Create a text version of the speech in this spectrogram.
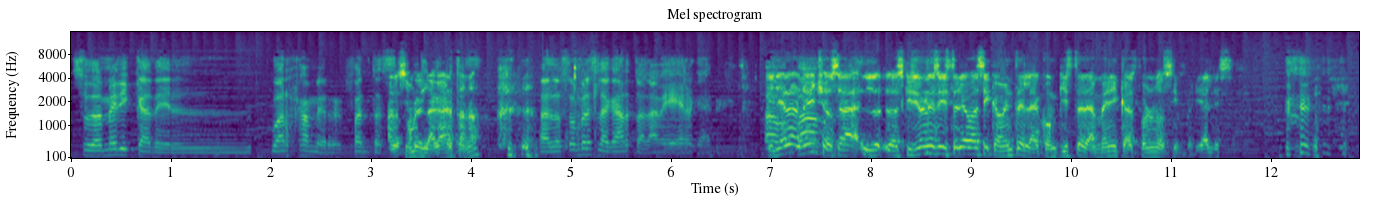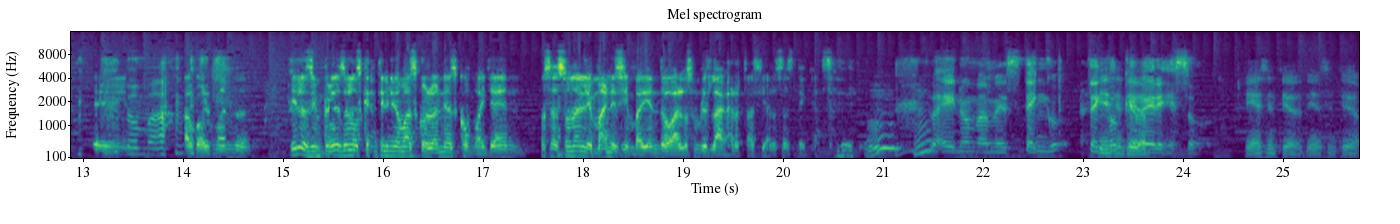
Sudamérica del Warhammer Fantasy. A los hombres lagarto, ¿no? A los hombres lagarto, a la verga. Que ya lo han hecho, o sea, lo- los que hicieron esa historia básicamente de la conquista de América fueron los imperiales. Eh, No mames. bajo el mando. Sí, los imperiales son los que han tenido más colonias como allá en... O sea, son alemanes invadiendo a los hombres lagartas y a los aztecas. Uh, uh. Güey, no mames, tengo, Tiene tengo que sentido. ver eso. Tiene sentido, tiene sentido.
